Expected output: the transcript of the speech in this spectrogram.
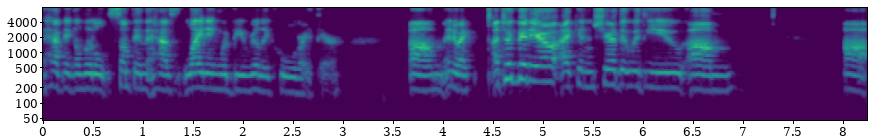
having a little something that has lighting would be really cool right there. Um, anyway, I took video. I can share that with you. Um, uh,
